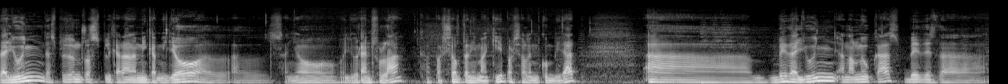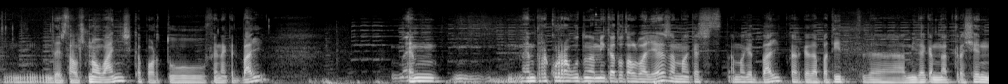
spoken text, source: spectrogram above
de lluny, després ens ho explicarà una mica millor el, el senyor Llorenç Solà, que per això el tenim aquí, per això l'hem convidat. Uh, ve de lluny, en el meu cas, ve des, de, des dels 9 anys que porto fent aquest ball. Hem, hem recorregut una mica tot el Vallès amb aquest, amb aquest ball, perquè de petit, de, a mesura que hem anat creixent,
